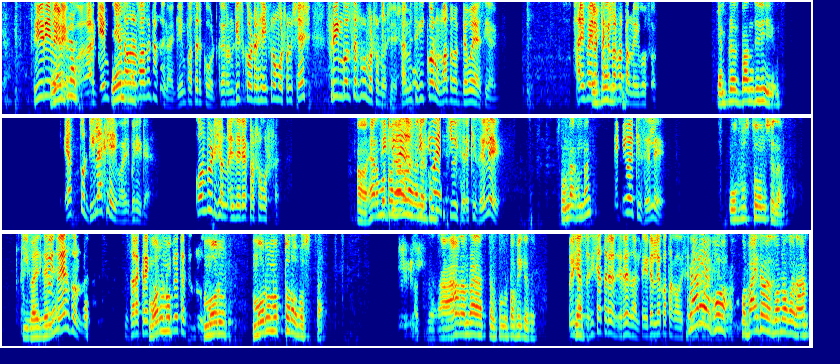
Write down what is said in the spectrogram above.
Empress- আর গেম Empress- পাস হইতেছে না গেম পাসের কোড কারণ ডিসকর্ডের এই প্রমোশন শেষ ফ্রি গোলসের প্রমোশন শেষ। আমি কি করব মাথা দেবো আছি আমি। হাই ফাই একটা খেলার পারতাম না এই বছর। এমপ্রেস বান্দি এত ঢিলা খেয়ে ভাই বেরিটা কম্পিটিশন এই যে একটা সমস্যা। হ্যাঁ এর মতো লেভেলের কি হইছে রে কি জেলে কোনটা কোনটা সিপিওয়াই কি জেলে অসুস্থ হচ্ছিলাম কি ভাই জেলে? তো একজন যারা ক্র্যাক মরুন- অবস্থা আর আমরা কোনো টপিকে যাই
